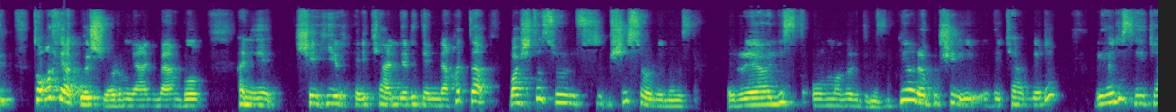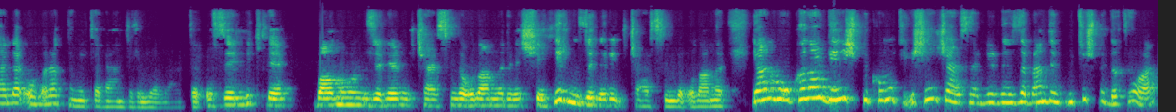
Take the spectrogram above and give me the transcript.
tuhaf yaklaşıyorum yani ben bu hani şehir heykelleri denilen hatta başta bir şey söylediniz realist olmaları dediniz. Bir ara bu şey heykelleri realist heykeller olarak da nitelendiriliyorlardı. Özellikle Balmumu müzelerinin içerisinde olanları ve şehir müzeleri içerisinde olanları. Yani bu o kadar geniş bir konu ki işin içerisine girdiğinizde bende müthiş bir data var.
